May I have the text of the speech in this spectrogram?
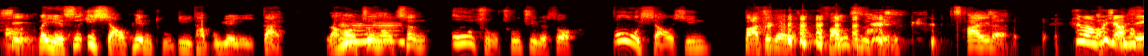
是，那也是一小片土地，他不愿意盖，然后最后趁屋主出去的时候，不小心把这个房子给拆了。这么不小心，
